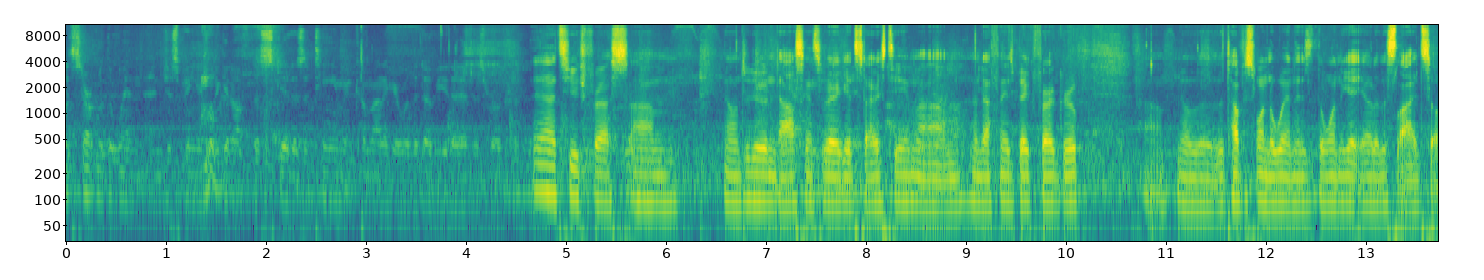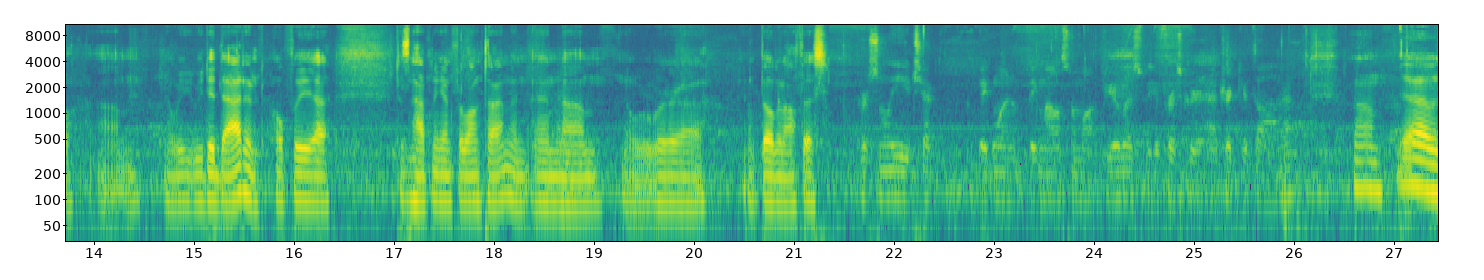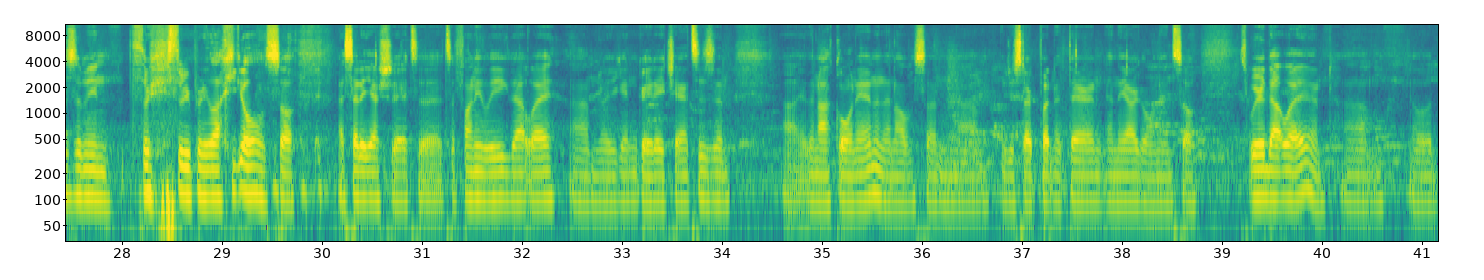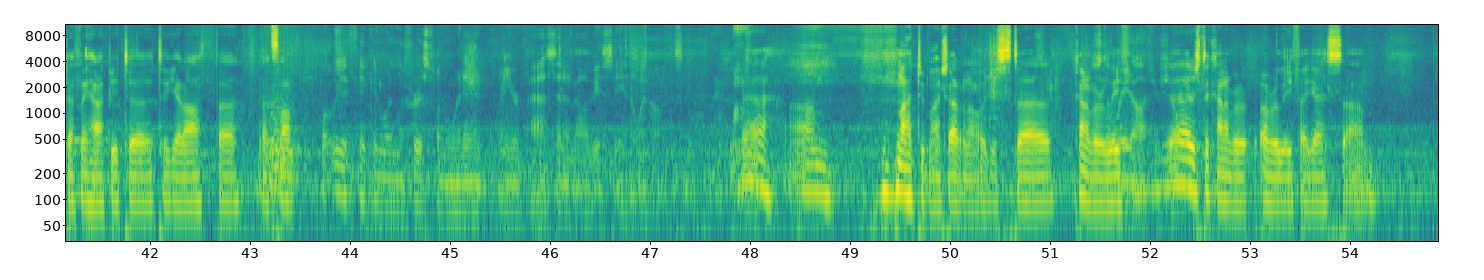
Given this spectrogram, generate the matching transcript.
let's start with the win and just being able to get off the skid as a team and come out of here with a W to end this road trip. Yeah, it's huge for us. Um, you know, to do it in Dallas against a very good Stars team, um, and definitely is big for our group. Um, you know, the, the toughest one to win is the one to get you out of the slide. So, um, you know, we, we did that, and hopefully uh, it doesn't happen again for a long time. And, and um, you know, we're uh, you know, building off this. Personally, you checked big one, a big milestone off your list with your first career hat trick. Your thought on that? Um, yeah, it was. I mean, three three pretty lucky goals. So I said it yesterday. It's a it's a funny league that way. Um, you know, you're getting great A chances and uh, they're not going in, and then all of a sudden um, you just start putting it there, and, and, they are going in. So it's weird that way, and um, you know, definitely happy to, to get off uh, that slump. What were you thinking when the first one went in? When you were passing it, obviously, and it went off. Yeah. Um, not too much. I don't know. Just uh, kind of a relief. yeah, just a kind of a, a relief, I guess. Um,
